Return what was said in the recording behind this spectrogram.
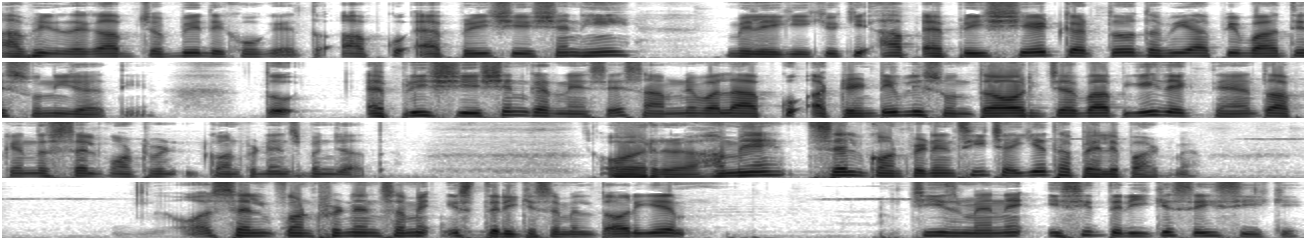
अभी तक आप जब भी देखोगे तो आपको अप्रिसिएशन ही मिलेगी, क्योंकि आप अप्रिशिएट करते हो, तभी आपकी बातें सुनी जाती हैं। अप्रिशिएशन करने से सामने वाला आपको अटेंटिवली सुनता है और जब आप ये देखते हैं तो आपके अंदर सेल्फ कॉन्फिडेंस बन जाता। और हमें सेल्फ कॉन्फिडेंस ही चाहिए था पहले पार्ट में। और सेल्फ कॉन्फिडेंस हमें इस तरीके से मिलता और ये चीज़ मैंने इसी तरीके से ही सीखी।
